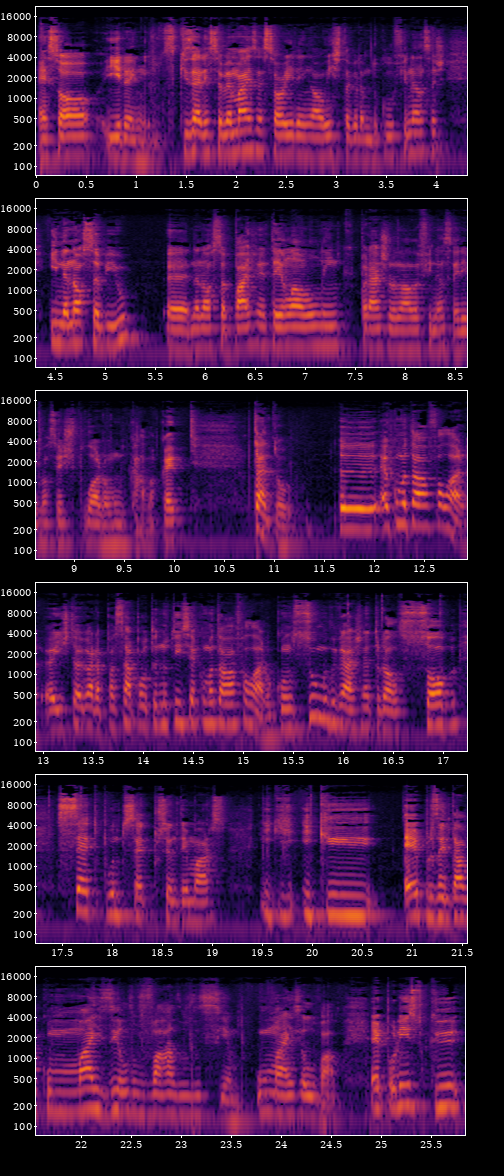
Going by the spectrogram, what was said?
É só irem, se quiserem saber mais, é só irem ao Instagram do Clube Finanças e na nossa bio uh, na nossa página, tem lá um link para a jornada financeira e vocês exploram um bocado, ok? Portanto, uh, é como eu estava a falar, eh, isto agora, passar para outra notícia, é como eu estava a falar, o consumo de gás natural sobe 7,7% em março e, e que é apresentado como o mais elevado de sempre, o mais elevado. É por isso que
